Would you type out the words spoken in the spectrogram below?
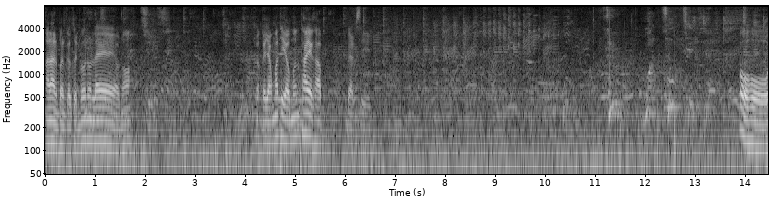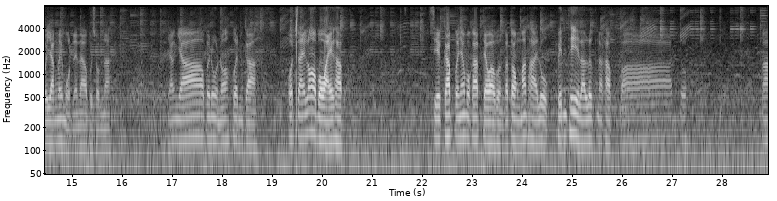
อันนั้นเพิ่นก็ขึ้นเบิ่งนู่นแล้วเนาะเพิ่นก็อยากมาเที่ยวเมืองไทยครับแบบสิ โอ้โห ยังไม่หมดเลยนะผู้ชมนะ ยังยาวไปนู่นเนาะเพื่อนกาอดใจรอบ่ไหวครับ เสียกลับก็ยังบ่กลับ แต่ว่าเพิ่อนก็ต้องมาถ่ายรูปเป็นที่ระลึกนะครับปาดโตมา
